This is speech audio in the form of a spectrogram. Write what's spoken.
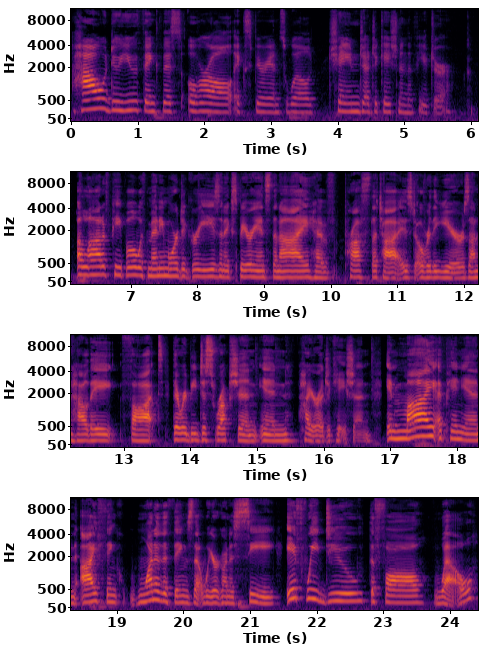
How do you think this overall experience will change education in the future? a lot of people with many more degrees and experience than I have proselytized over the years on how they thought there would be disruption in higher education. In my opinion, I think one of the things that we are going to see if we do the fall well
